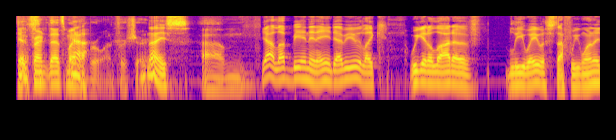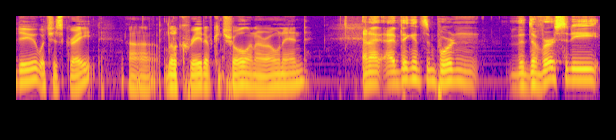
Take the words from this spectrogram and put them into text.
Yeah. French, that's my yeah. number one for sure. Nice. Um, Yeah, I love being in AEW. Like we get a lot of leeway with stuff we want to do, which is great. Uh, a little creative control on our own end. And I, I think it's important the diversity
